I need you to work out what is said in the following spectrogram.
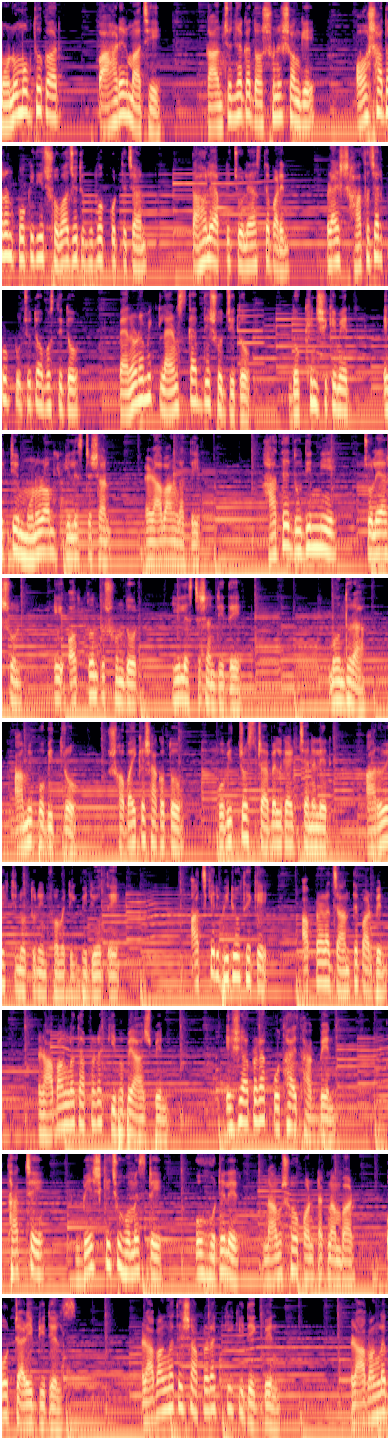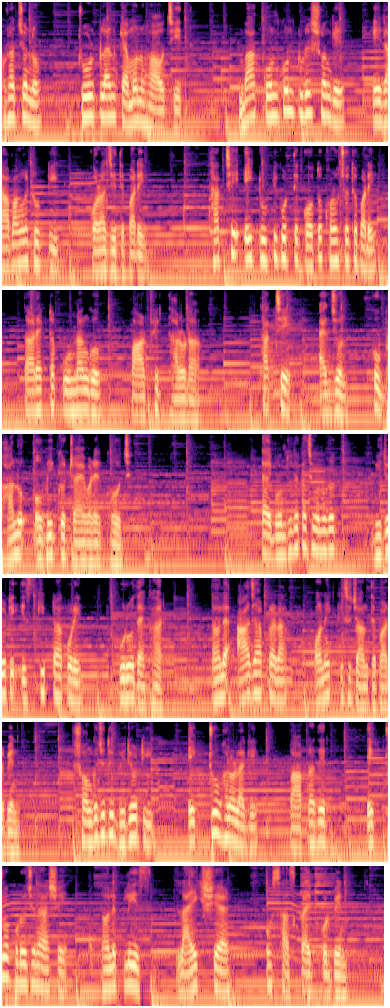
মনোমুগ্ধকর পাহাড়ের মাঝে কাঞ্চনজঙ্ঘা দর্শনের সঙ্গে অসাধারণ প্রকৃতির শোভা যদি উপভোগ করতে চান, তাহলে আপনি চলে আসতে পারেন প্রায় সাত হাজার ফুট উঁচুতে অবস্থিত প্যানোরামিক ল্যান্ডস্কেপ দিয়ে সজ্জিত দক্ষিণ সিকিমের একটি মনোরম হিল স্টেশন রাবাংলাতে। হাতে দুদিন নিয়ে চলে আসুন এই অত্যন্ত সুন্দর হিল স্টেশনটিতে বন্ধুরা, আমি পবিত্র। সবাইকে স্বাগত। পবিত্র ট্রাভেল গাইড চ্যানেলের আরও একটি নতুন ইনফরমেটিভ ভিডিওতে। আজকের ভিডিও থেকে আপনারা জানতে পারবেন রাবাংলাতে আপনারা কীভাবে আসবেন, এসে আপনারা কোথায় থাকবেন। থাকছে বেশ কিছু হোমস্টে ও হোটেলের নামসহ কন্ট্যাক্ট নাম্বার ও ট্যারিফ ডিটেলস রাবাংলাতে এসে আপনারা কি কি দেখবেন? রাবাংলা ঘোরার জন্য ট্যুর প্ল্যান কেমন হওয়া উচিত? বা কোন কোন ট্যুরের সঙ্গে এই রাবাংলা ট্যুরটি করা যেতে পারে? থাকছে এই ট্যুরটি করতে কত খরচ হতে পারে? তার একটা পূর্ণাঙ্গ পারফেক্ট ধারণা। থাকছে একজন খুব ভালো, অভিজ্ঞ ড্রাইভারের খোঁজ। তাই বন্ধুদের কাছে অনুরোধ, ভিডিওটি স্কিপ না করে পুরো দেখার। তাহলে আজ আপনারা অনেক কিছু জানতে পারবেন। সঙ্গে যদি ভিডিওটি একটুও ভালো লাগে বা আপনাদের একটুও প্রয়োজনে আসে, তাহলে প্লিজ লাইক, শেয়ার ও সাবস্ক্রাইব করবেন।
